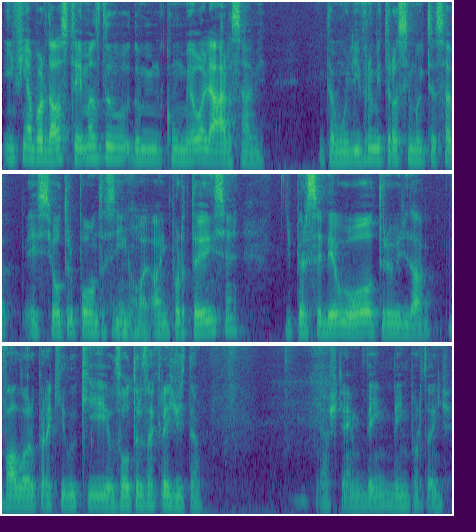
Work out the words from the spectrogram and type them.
enfim, abordar os temas do, do, com o meu olhar, sabe? Então o livro me trouxe muito essa, esse outro ponto, assim, Uhum. a, a importância de perceber o outro, de dar valor para aquilo que os outros acreditam. Eu acho que é bem, bem importante.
